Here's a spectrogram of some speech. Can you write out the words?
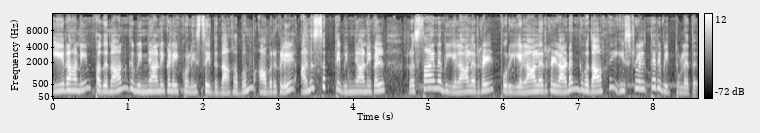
ஈரானின் பதினான்கு விஞ்ஞானிகளை கொலை செய்ததாகவும் அவர்களில் அணுசக்தி விஞ்ஞானிகள் ரசாயனவியலாளர்கள் பொறியியலாளர்கள் அடங்குவதாக இஸ்ரேல் தெரிவித்துள்ளது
